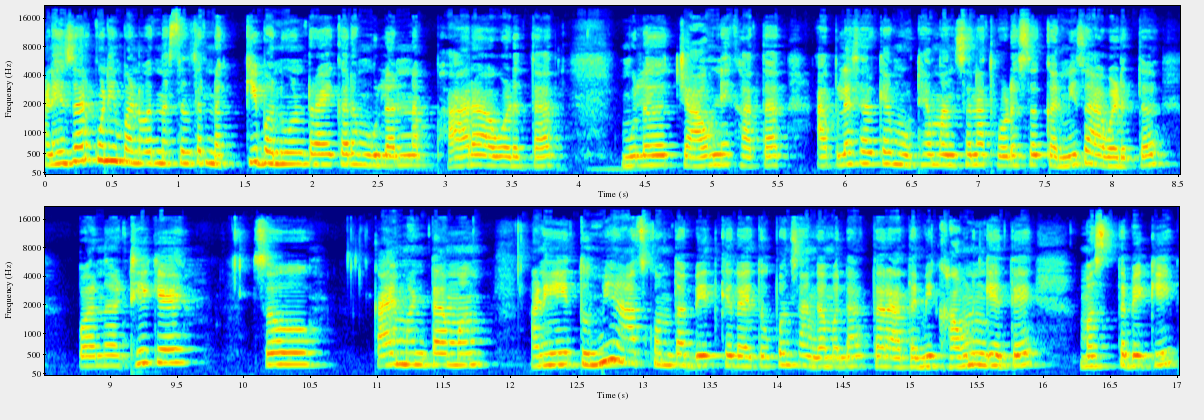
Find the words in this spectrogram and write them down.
आणि जर कोणी बनवत नसेल तर नक्की बनवून ट्राय करा. मुलांना फार आवडतात. मुलं चावने खातात. आपल्यासारख्या मोठ्या माणसांना थोडंसं कमीच आवडतं. पण ठीक आहे. सो काय म्हणता मग? आणि तुम्ही आज कोणता बेत केला आहे तो पण सांगा मला. तर आता मी खाऊन घेते मस्तपैकी.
